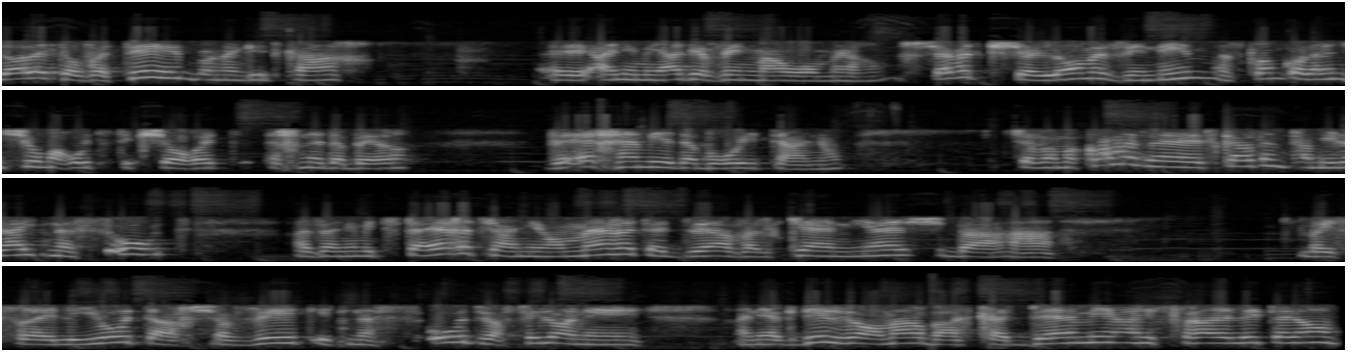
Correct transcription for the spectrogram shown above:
לא לטובתי, בוא נגיד כך, אני מיד אבין מה הוא אומר. אני חושבת כשלא מבינים, אז קודם כל אין שום ערוץ תקשורת, איך נדבר, ואיך הם ידברו איתנו. עכשיו, המקום הזה, הזכרתם את המילה התנשאות, אז אני מצטערת שאני אומרת את זה, אבל כן, יש ב... בישראליות העכשווית התנשאות, ואפילו אני, אני אגדיל ואומר באקדמיה הישראלית היום,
